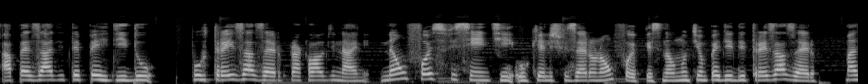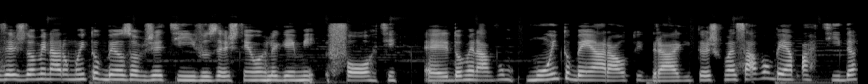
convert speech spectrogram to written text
apesar de ter perdido por 3 a 0 para Cloud9. Não foi suficiente o que eles fizeram, não foi, porque senão não tinham perdido de 3 a 0. Mas eles dominaram muito bem os objetivos, eles têm um early game forte, é, dominavam muito bem Arauto e Drag, então eles começavam bem a partida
